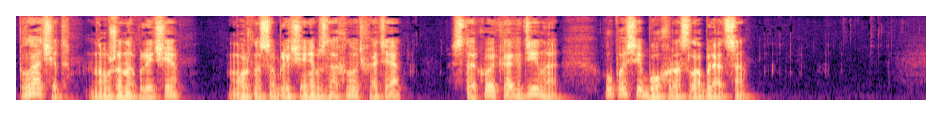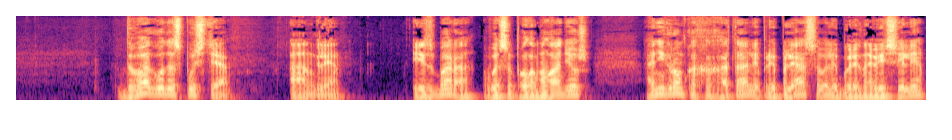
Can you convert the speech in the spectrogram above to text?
Плачет, но уже на плече. Можно с облегчением вздохнуть, хотя с такой, как Дина, упаси бог расслабляться. Два года спустя. Англия. Из бара высыпала молодежь. Они громко хохотали, приплясывали, были на веселе.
